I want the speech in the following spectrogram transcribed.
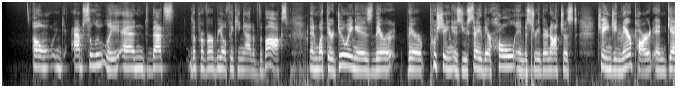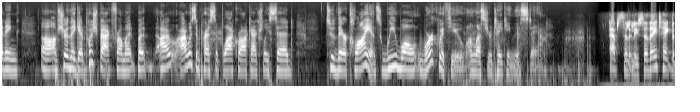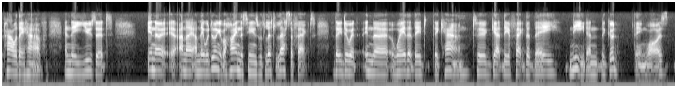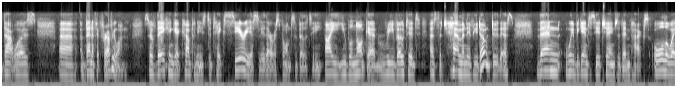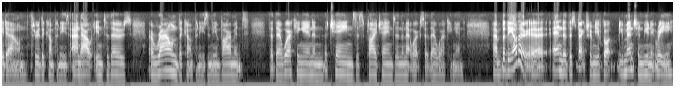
Oh, absolutely. And that's the proverbial thinking out of the box. And what they're doing is they're they're pushing, as you say, their whole industry. They're not just changing their part and getting. Uh, I'm sure they get pushback from it, but I, I was impressed that BlackRock actually said to their clients, "We won't work with you unless you're taking this stand." Absolutely. So they take the power they have and they use it in a and I and they were doing it behind the scenes with little less effect. They do it in the way that they they can to get the effect that they need. And the good thing was that was uh, a benefit for everyone. So if they can get companies to take seriously their responsibility, i.e., you will not get revoted as the chairman if you don't do this, then we begin to see a change that impacts all the way down through the companies and out into those around the companies in the environment that they're working in and the chains, the supply chains, and the networks that they're working in. Um, but the other uh, end of the spectrum, you've got, you mentioned Munich Re,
